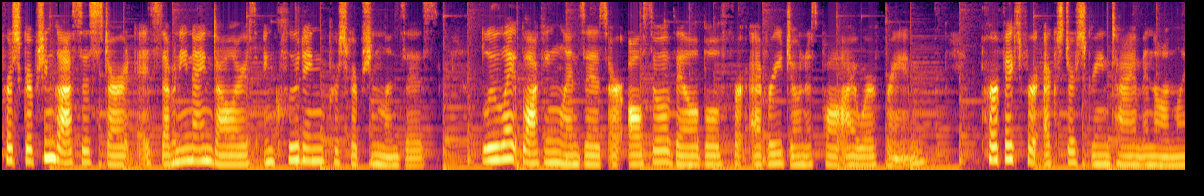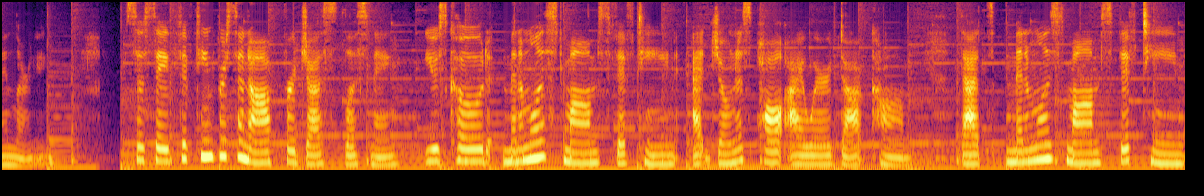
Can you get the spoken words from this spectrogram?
Prescription glasses start at $79, including prescription lenses. Blue light blocking lenses are also available for every Jonas Paul eyewear frame, perfect for extra screen time and online learning. So save 15% off for just listening. Use code MinimalistMoms15 at jonaspauleyewear.com. That's MinimalistMoms15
